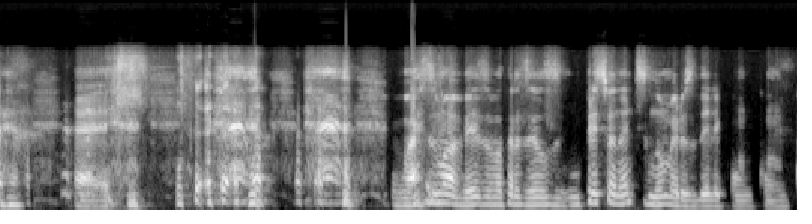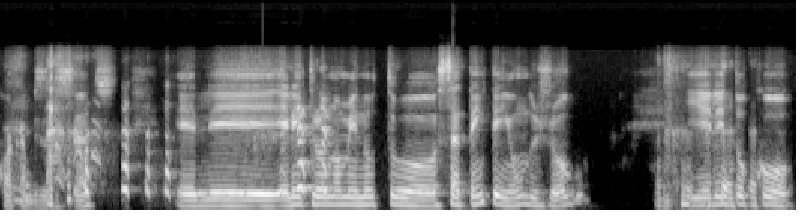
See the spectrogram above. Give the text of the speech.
é, mais uma vez, eu vou trazer os impressionantes números dele com, com, com a camisa do Santos. Ele, ele entrou no minuto 71 do jogo e ele tocou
